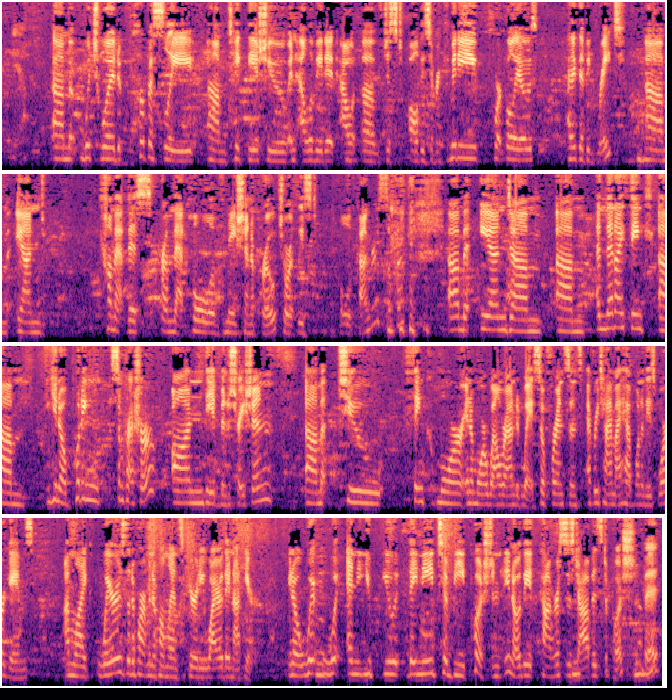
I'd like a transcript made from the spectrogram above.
um, which would purposely um, take the issue and elevate it out of just all these different committee portfolios. I think that'd be great. Um, and come at this from that whole of nation approach, or at least whole of Congress um, and um, um, and then I think um, you know putting some pressure on the administration um, to think more in a more well-rounded way. So, for instance, every time I have one of these war games, I'm like, "Where is the Department of Homeland Security? Why are they not here?" You know, wh- mm. and you, you, they need to be pushed, and you know, the Congress's mm. job is to push a mm-hmm. bit.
